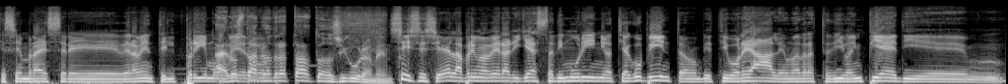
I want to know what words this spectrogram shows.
che sembra essere veramente il primo Eh, lo vero- stanno trattando sicuramente. Sì, sì, sì, è la prima vera richiesta di Mourinho a Tiago Pinto, è un obiettivo reale, una trattativa in piedi, e, mh,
